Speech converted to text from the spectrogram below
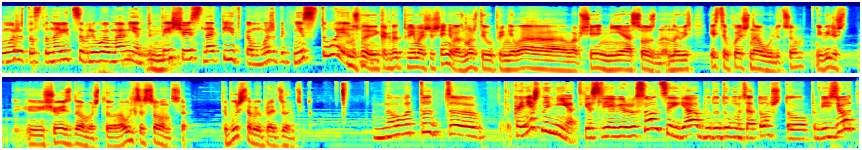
может остановиться в любой момент, так ты еще и с напитком, может быть, не стоит. Ну, смотри, когда ты принимаешь решение, возможно, ты его приняла вообще неосознанно. Но ведь если ты выходишь на улицу и видишь еще из дома, что на улице солнце, ты будешь с собой брать зонтик? Ну вот тут, э, конечно, нет. Если я вижу солнце, я буду думать о том, что повезет,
